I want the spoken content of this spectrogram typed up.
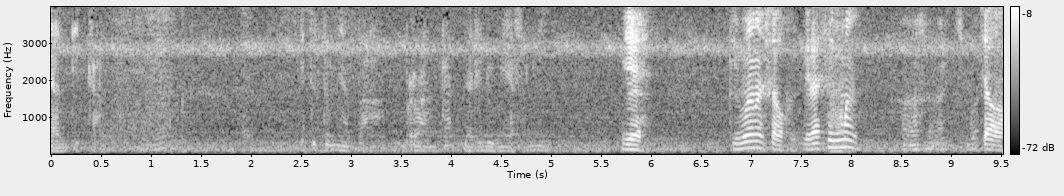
kecantikan. Itu ternyata berangkat dari dunia seni, yeah gimana so jelasin mang so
